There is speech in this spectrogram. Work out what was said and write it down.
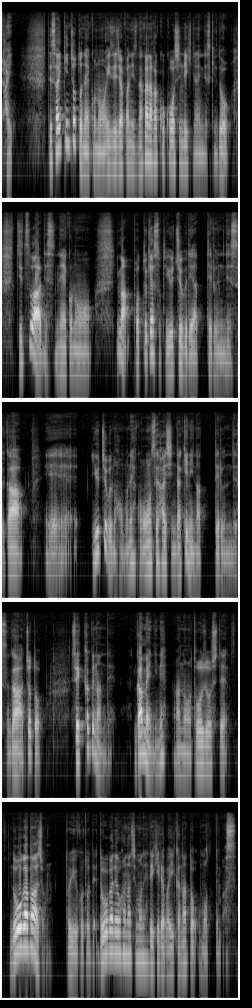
はい。で、最近ちょっとね、この Easy Japanese なかなかこう更新できてないんですけど、実はですね、この、今、ポッドキャストと YouTube でやってるんですが、えー、YouTube の方もね、こう音声配信だけになってるんですが、ちょっと、せっかくなんで、画面にね、あの、登場して、動画バージョンということで、動画でお話もね、できればいいかなと思ってます。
